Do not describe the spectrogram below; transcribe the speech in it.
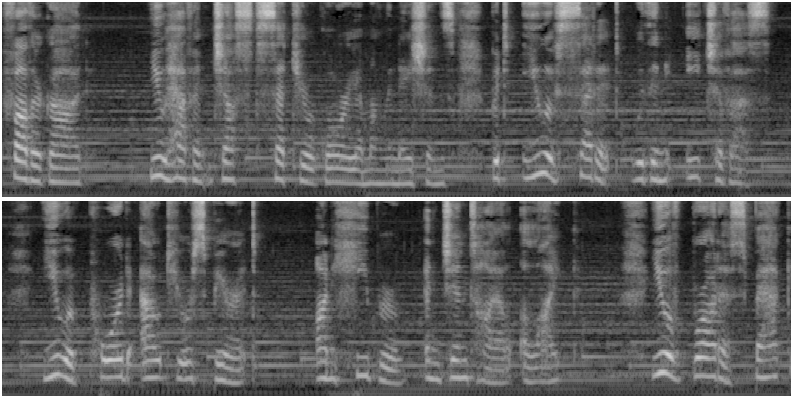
Father God, you haven't just set your glory among the nations, but you have set it within each of us. You have poured out your Spirit on Hebrew and Gentile alike. You have brought us back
